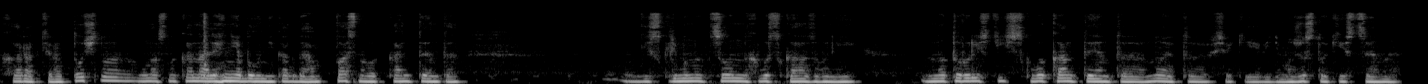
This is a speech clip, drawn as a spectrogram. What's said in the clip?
характера точно у нас на канале не было никогда. Опасного контента, дискриминационных высказываний, натуралистического контента, но это всякие, видимо, жестокие сцены,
